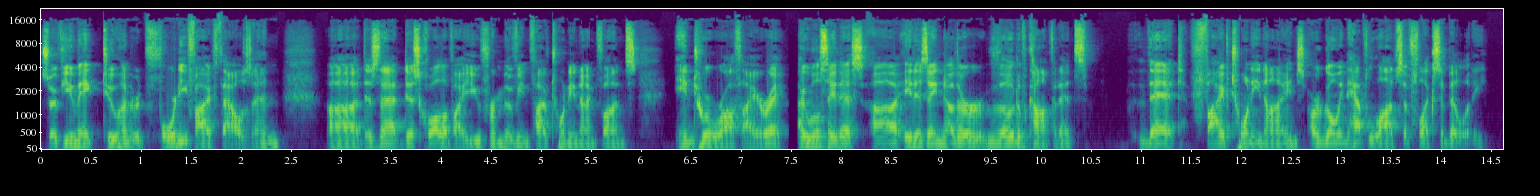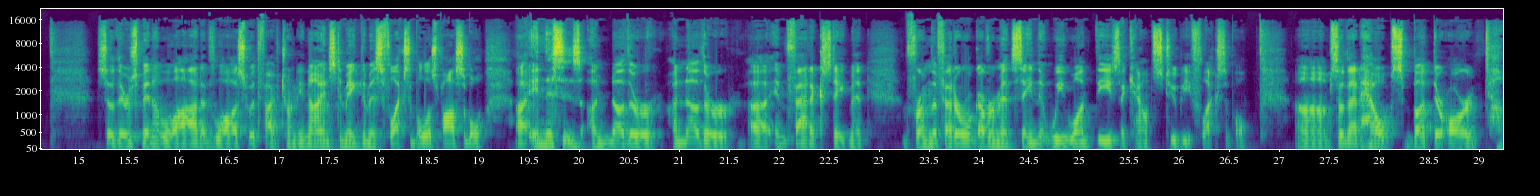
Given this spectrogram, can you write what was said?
So if you make 245,000 uh, does that disqualify you from moving 529 funds into a Roth IRA? I will say this uh, it is another vote of confidence that 529s are going to have lots of flexibility. So there's been a lot of laws with 529s to make them as flexible as possible. Uh, and this is another another uh, emphatic statement from the federal government saying that we want these accounts to be flexible. Um, so that helps, but there are t-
